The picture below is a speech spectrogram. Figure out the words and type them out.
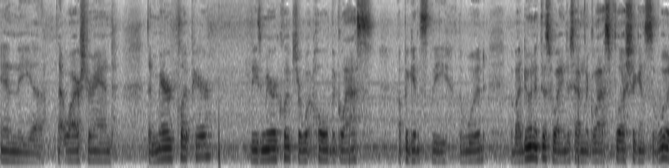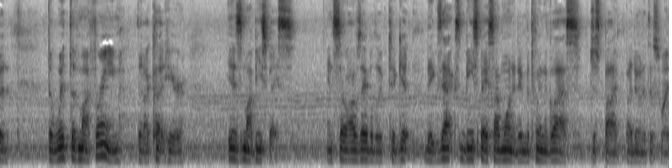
in the uh, that wire strand, the mirror clip here. These mirror clips are what hold the glass up against the, the wood. But by doing it this way and just having the glass flush against the wood, the width of my frame that I cut here is my bee space. And so I was able to, to get the exact bee space I wanted in between the glass just by, by doing it this way.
